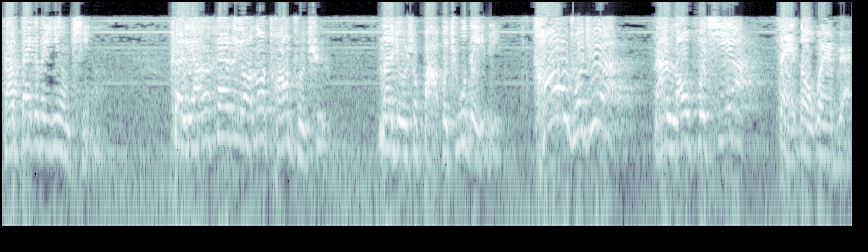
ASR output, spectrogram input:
咱别给他硬拼，这两个孩子要能闯出去，那就是八不求得的；闯不出去，咱老夫妻啊，再到外边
